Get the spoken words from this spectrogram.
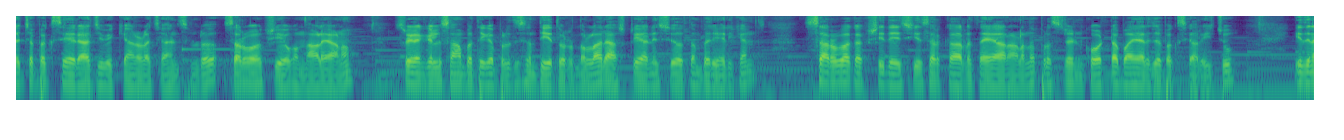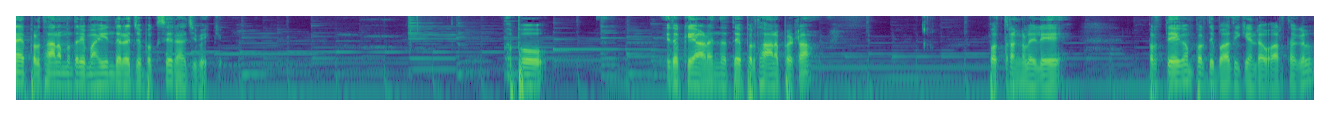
രജപക്സെ രാജിവെക്കാനുള്ള ചാൻസ് ഉണ്ട് സർവകക്ഷി യോഗം നാളെയാണ്. ശ്രീലങ്കയിൽ സാമ്പത്തിക പ്രതിസന്ധിയെ തുടർന്നുള്ള രാഷ്ട്രീയ അനിശ്ചിതത്വം പരിഹരിക്കാൻ സർവകക്ഷി ദേശീയ സർക്കാരിന് തയ്യാറാണെന്ന് പ്രസിഡന്റ് ഗോട്ടബായ രജപക്സെ അറിയിച്ചു. ഇതിനായി പ്രധാനമന്ത്രി മഹീന്ദ രജപക്സെ രാജിവെക്കും. അപ്പോൾ ഇതൊക്കെയാണ് ഇന്നത്തെ പ്രധാനപ്പെട്ട പത്രങ്ങളിലെ പ്രത്യേകം പ്രതിപാദിക്കേണ്ട വാർത്തകൾ.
